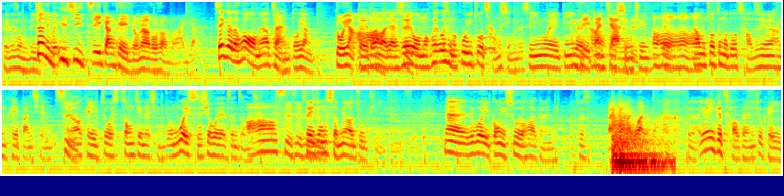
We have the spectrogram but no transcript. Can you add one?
对，这是我们自己这。样你们预计这一缸可以容纳多少蚂蚁啊？这个的话，我们要展多样，多样，对，哦多样保价，所以我们会为什么故意做长形的？是因为第一他们可以个他们搬家行军，对，然后我们做这么多巢，就是因为让他们可以搬迁，是然后可以做中间的行军，我们喂食秀会在正中间，哦，是是是，所以就用神庙的主题这样子。那如果以公以数的话，可能就是百万百万了吧？对啊，因为一个巢可能就可以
